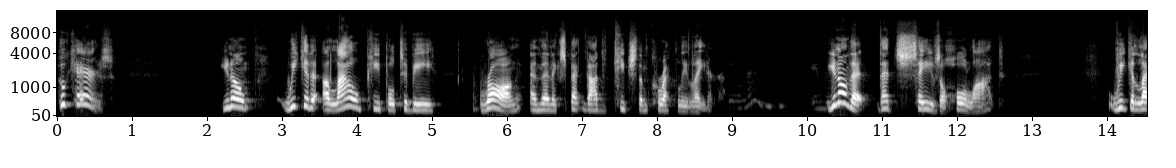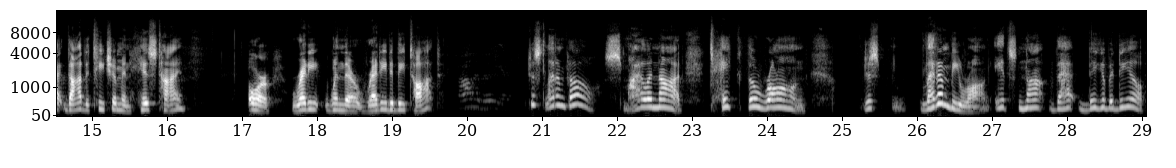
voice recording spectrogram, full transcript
Who cares? You know, we could allow people to be wrong and then expect God to teach them correctly later. You know that that saves a whole lot. We could let God to teach them in his time or ready when they're ready to be taught. Just let them go. Smile and nod. Take the wrong. Just let them be wrong. It's not that big of a deal.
